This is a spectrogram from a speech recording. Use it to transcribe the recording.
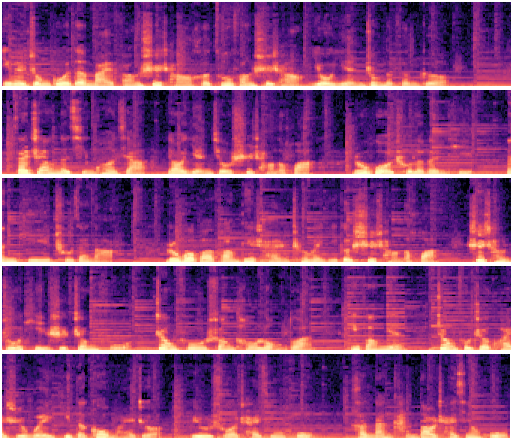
因为中国的买房市场和租房市场有严重的分割。在这样的情况下，要研究市场的话，如果出了问题，问题出在哪儿？如果把房地产成为一个市场的话，市场主体是政府，政府双头垄断。一方面，政府这块是唯一的购买者，比如说拆迁户，很难看到拆迁户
